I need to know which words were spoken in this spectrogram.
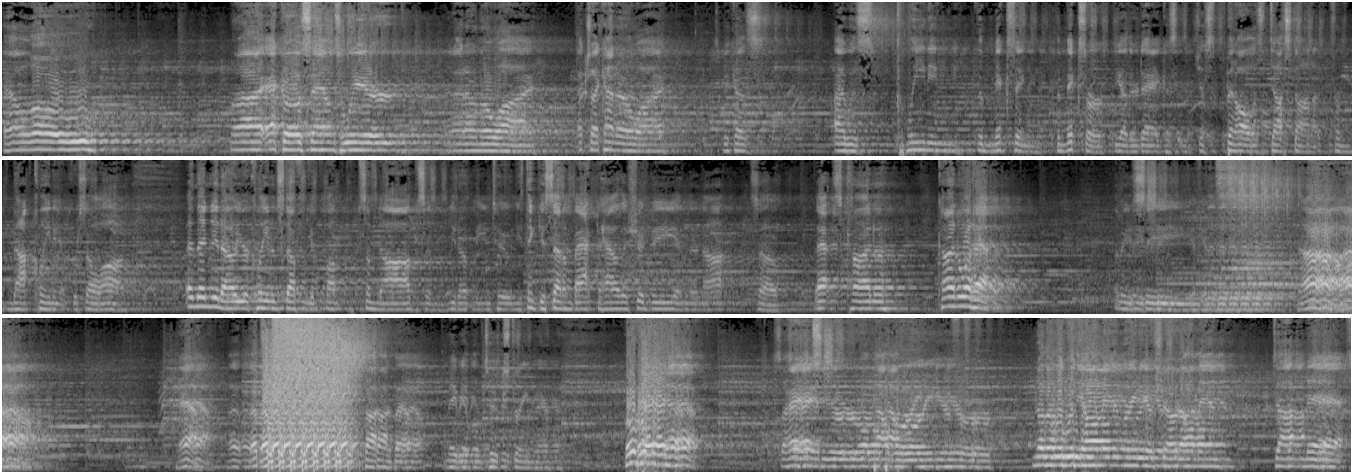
Hello. My echo sounds weird. and I don't know why. Actually, I kind of know why. It's because I was cleaning the mixing, the mixer the other day because it's just been all this dust on it from not cleaning it for so long. And then, you know, you're cleaning stuff and you bump some knobs and you don't mean to, and you think you set them back to how they should be, and they're not. So that's kind of kind of what happened. Let me see if this is. Oh, wow. Yeah. That- That's what I'm talking about. Maybe a little too extreme there. Okay, yeah. So, hey, it's your girl pal Roy here for another week with the All Man Radio Show at allman.net.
